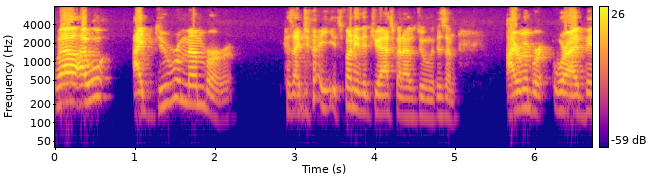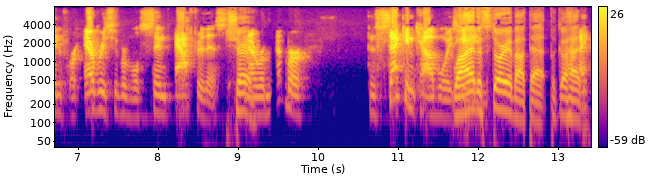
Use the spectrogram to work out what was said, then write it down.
Well, I won't. I do remember because I do. It's funny that you asked what I was doing with this one. I remember where I've been for every Super Bowl since after this. Sure. And I remember the second Cowboys. Well, I have a story about that, but go ahead. I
